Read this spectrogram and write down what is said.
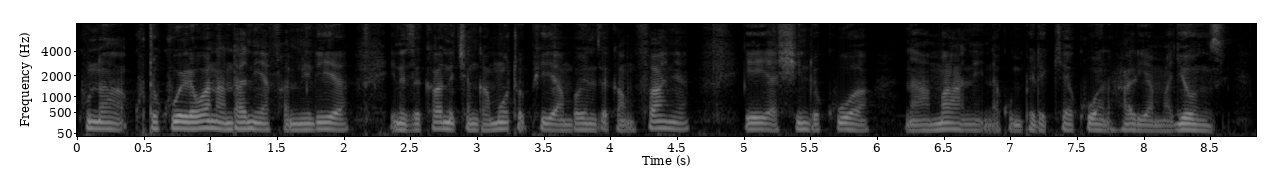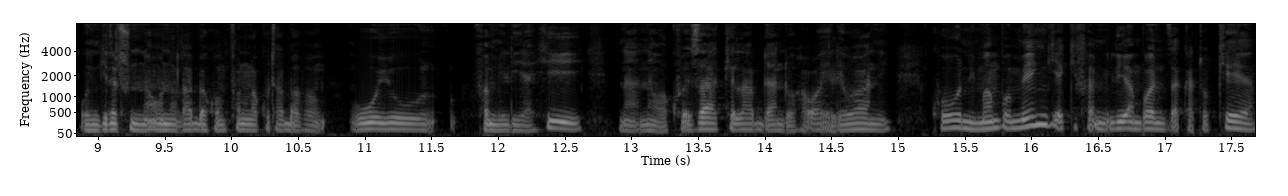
kuna kutokuelewana ndani ya familia. Inawezekawa ni changamoto pia ambayo inaweza ikamfanya yeye ashindwe kuwa na amani na kumpelekea kuwa na hali ya majonzi. Wengine tunaona labda kwa mfano nakuta baba huyu familia hii na, na wakwe zake labda ndo hawaelewani. Kwao ni mambo mengi ya kifamilia ambayo anaweza katokea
